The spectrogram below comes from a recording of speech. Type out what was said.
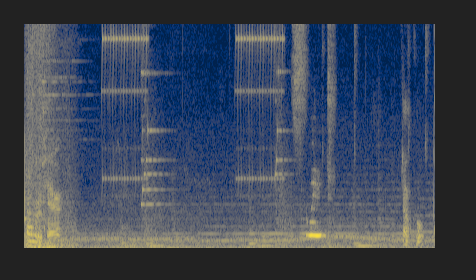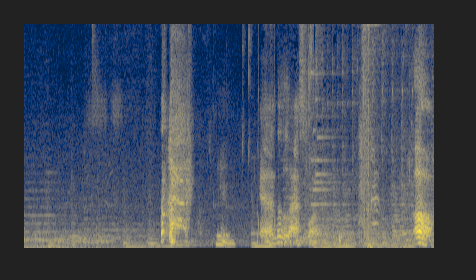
I'll repair. Sweet. Oh, cool. hmm. And the last one. Oh!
